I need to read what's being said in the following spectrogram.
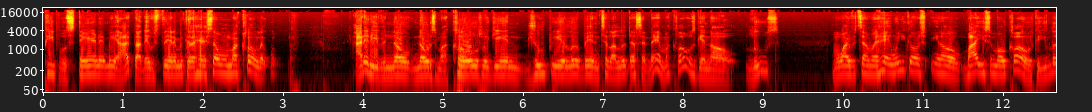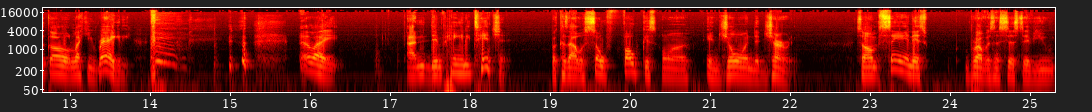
people staring at me. I thought they were staring at me because I had something on my clothes. Like, what? I didn't even know notice my clothes were getting droopy a little bit until I looked. I said, "Damn, my clothes getting all loose." My wife was telling me, "Hey, when you gonna, you know, buy you some more clothes? Cause you look all like you raggedy." like, I didn't pay any attention because I was so focused on enjoying the journey. So I'm saying this, brothers and sisters, if you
